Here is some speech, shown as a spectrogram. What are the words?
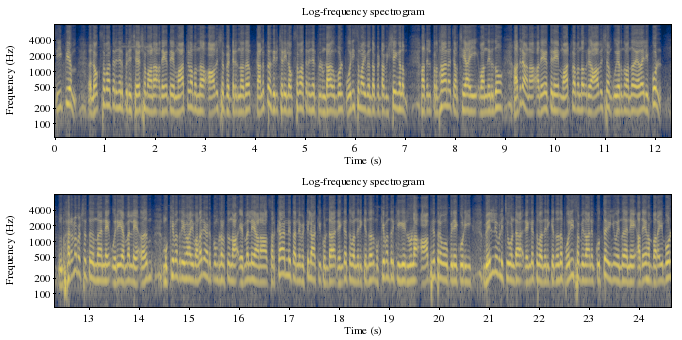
സി പി എം ലോക്സഭാ തെരഞ്ഞെടുപ്പിന് ശേഷമാണ് അദ്ദേഹത്തെ മാറ്റണമെന്ന് ആവശ്യപ്പെട്ടിരുന്നത്. കനത്ത തിരിച്ചടി ലോക്സഭാ തെരഞ്ഞെടുപ്പിൽ ഉണ്ടാകുമ്പോൾ പോലീസുമായി ബന്ധപ്പെട്ട വിഷയങ്ങളും അതിൽ പ്രധാന ചർച്ചയായി വന്നിരുന്നു. അതിലാണ് അദ്ദേഹത്തിനെ മാറ്റണമെന്ന ഒരു ആവശ്യം ഉയർന്നു വന്നത്. ഏതായാലും ഇപ്പോൾ ഭരണപക്ഷത്ത് നിന്ന് തന്നെ ഒരു എം എൽ എ അതും മുഖ്യമന്ത്രിയുമായി വളരെ അടുപ്പം പുലർത്തുന്ന എം എൽ എ ആണ് സർക്കാരിനെ തന്നെ വെട്ടിലാക്കിക്കൊണ്ട് രംഗത്ത് വന്നിരിക്കുന്നത്. മുഖ്യമന്ത്രിക്ക് കീഴിലുള്ള ആഭ്യന്തര വകുപ്പിനെ കൂടി വെല്ലുവിളിച്ചുകൊണ്ട് രംഗത്ത് വന്നിരിക്കുന്നത് പോലീസ് സംവിധാനം കുത്തഴിഞ്ഞു എന്ന് തന്നെ അദ്ദേഹം പറയുമ്പോൾ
